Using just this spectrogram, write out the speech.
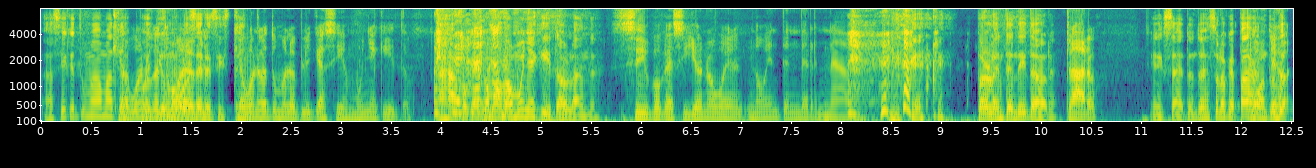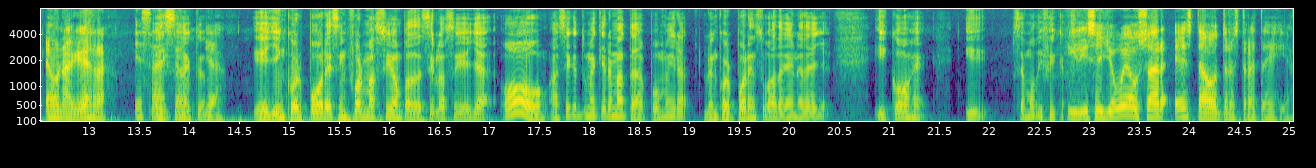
así es que tú me vas a matar, pues yo me voy a hacer resistente. Qué bueno que tú me lo expliques así, en muñequito. Ajá, porque es como dos muñequitos hablando. Sí, porque si yo no voy, no voy a entender nada. Pero lo entendiste ahora. Claro. Exacto, entonces eso es lo que pasa. Es, una guerra. Exacto. Exacto. Ya. Y ella incorpora esa información para decirlo así. Ella, oh, así que tú me quieres matar. Pues mira, lo incorpora en su ADN de ella. Y coge y se modifica. Y dice, yo voy a usar esta otra estrategia.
